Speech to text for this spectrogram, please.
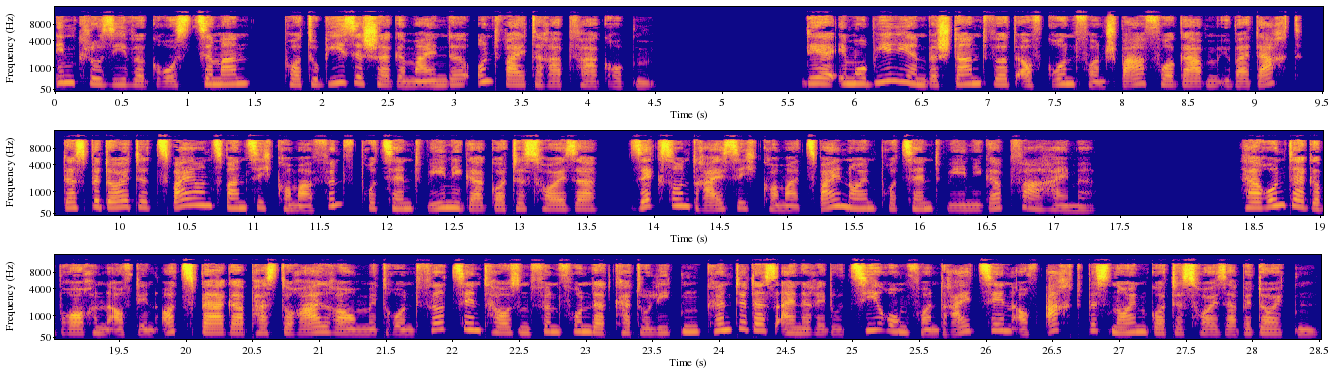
inklusive Großzimmern, portugiesischer Gemeinde und weiterer Pfarrgruppen. Der Immobilienbestand wird aufgrund von Sparvorgaben überdacht, das bedeutet 22,5 Prozent weniger Gotteshäuser, 36,29 Prozent weniger Pfarrheime. Heruntergebrochen auf den Otzberger Pastoralraum mit rund 14.500 Katholiken könnte das eine Reduzierung von 13 auf 8 bis 9 Gotteshäuser bedeuten.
